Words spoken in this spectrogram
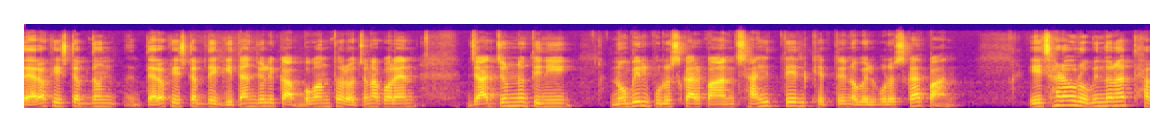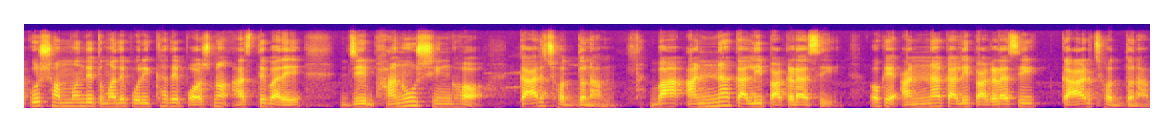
তেরো খ্রিস্টাব্দ তেরো খ্রিস্টাব্দে গীতাঞ্জলি কাব্যগ্রন্থ রচনা করেন। যার জন্য তিনি নোবেল পুরস্কার পান, সাহিত্যের ক্ষেত্রে নোবেল পুরস্কার পান। এছাড়াও রবীন্দ্রনাথ ঠাকুর সম্বন্ধে তোমাদের পরীক্ষাতে প্রশ্ন আসতে পারে যে, ভানু সিংহ কার ছদ্মনাম? বা আন্না কালী পাকড়াসি ওকে, আন্না কালী পাকড়াসি কার ছদ্মনাম?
